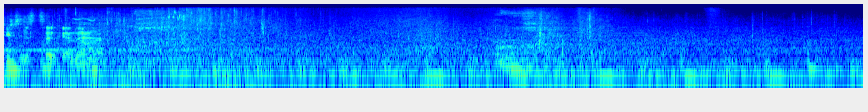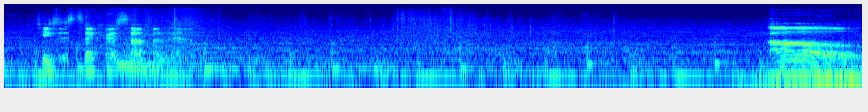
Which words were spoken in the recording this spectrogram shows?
She just took a nap. She just took herself a nap. Oh.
